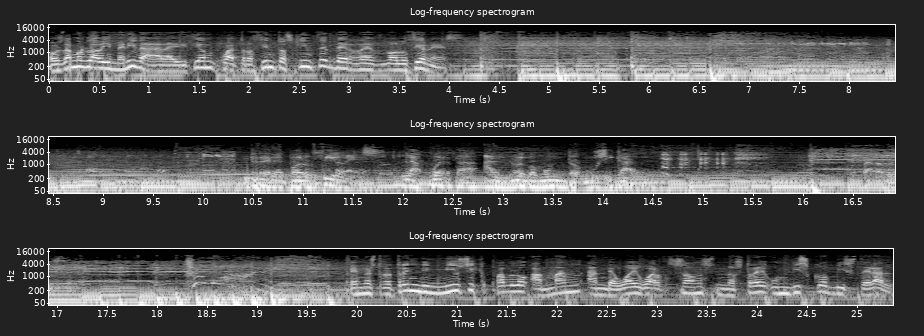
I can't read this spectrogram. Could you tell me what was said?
Os damos la bienvenida a la edición 415 de Revoluciones. Revoluciones. La puerta al nuevo mundo musical. En nuestro Trending Music, Pablo Amán and the Wayward Sons nos trae un disco visceral,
